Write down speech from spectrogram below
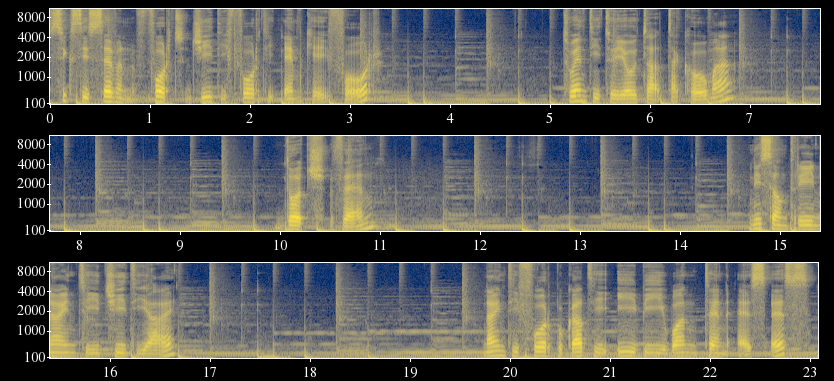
67 Ford GT40 MK4, 20 Toyota Tacoma, Dodge Van, Nissan 390 GTI, 94 Bugatti EB110SS,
